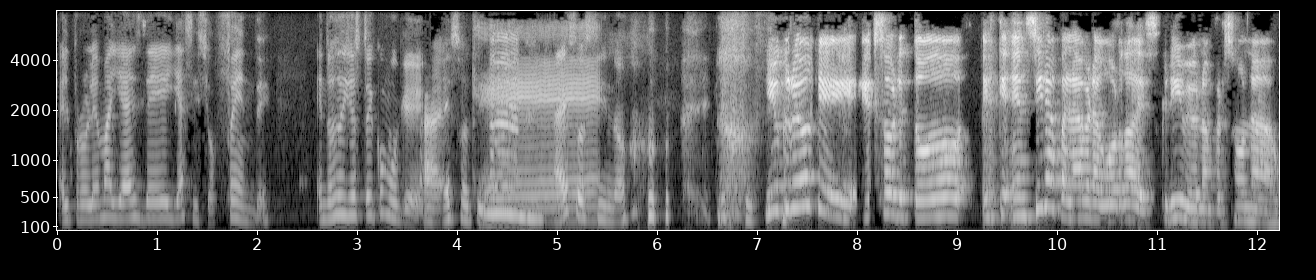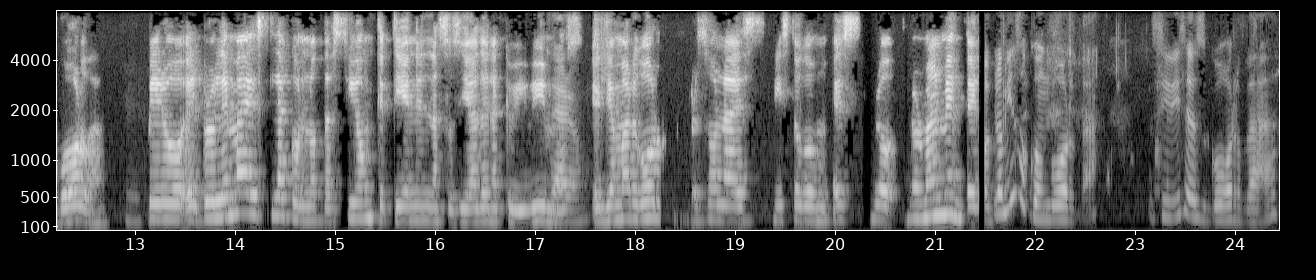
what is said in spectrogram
El problema ya es de ella si se ofende. Entonces yo estoy como que... A eso sí. ¿Qué? A eso sí no. Yo creo que es sobre todo, es que en sí la palabra gorda describe a una persona gorda, pero el problema es la connotación que tiene en la sociedad en la que vivimos. Claro. El llamar gorda a una persona es visto como, es lo, normalmente, Lo mismo con gorda. Si dices gorda,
